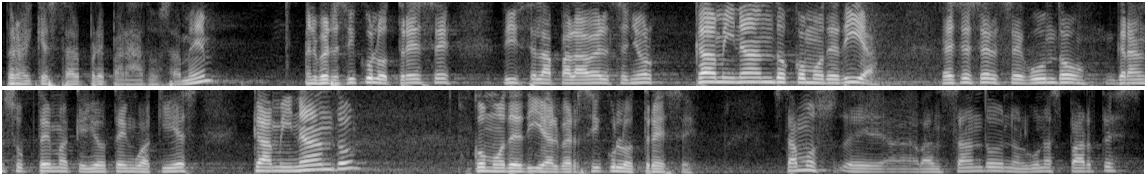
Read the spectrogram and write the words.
pero hay que estar preparados. Amén. El versículo 13 dice la palabra del Señor, caminando como de día. Ese es el segundo gran subtema que yo tengo aquí, es caminando como de día, el versículo 13. Estamos eh, avanzando en algunas partes,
